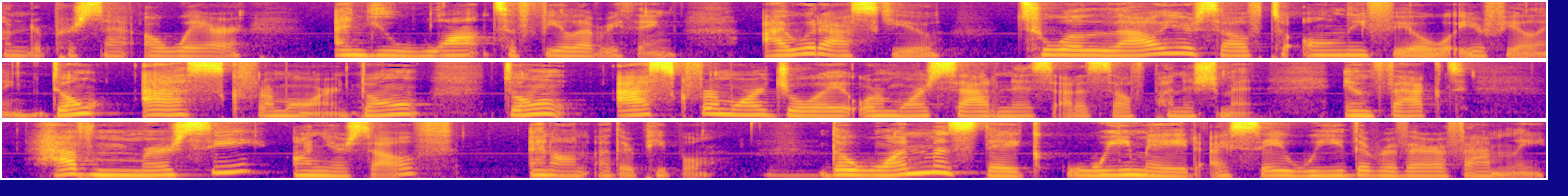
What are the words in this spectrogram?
100% aware and you want to feel everything. I would ask you to allow yourself to only feel what you're feeling. Don't ask for more. Don't don't ask for more joy or more sadness out of self-punishment. In fact have mercy on yourself and on other people the one mistake we made, I say we, the Rivera family,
